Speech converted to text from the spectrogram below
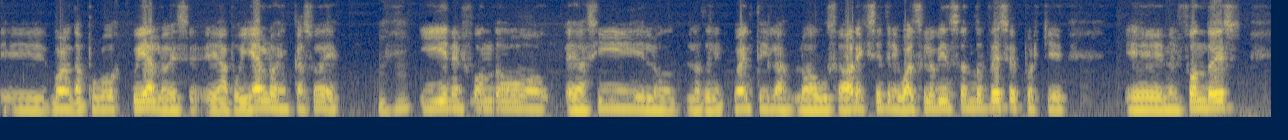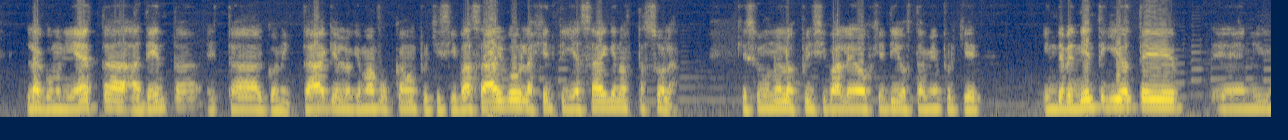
eh, bueno, tampoco es cuidarlos, es eh, apoyarlos en caso de... Y en el fondo, eh, así los, delincuentes y los abusadores, etcétera, igual se lo piensan dos veces porque en el fondo es la comunidad está atenta, está conectada, que es lo que más buscamos, porque si pasa algo, la gente ya sabe que no está sola, que es uno de los principales objetivos también, porque independiente que yo esté en el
